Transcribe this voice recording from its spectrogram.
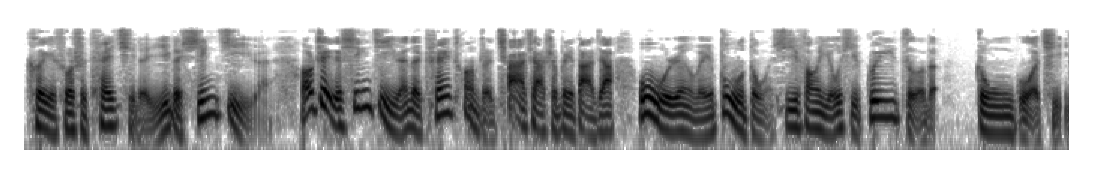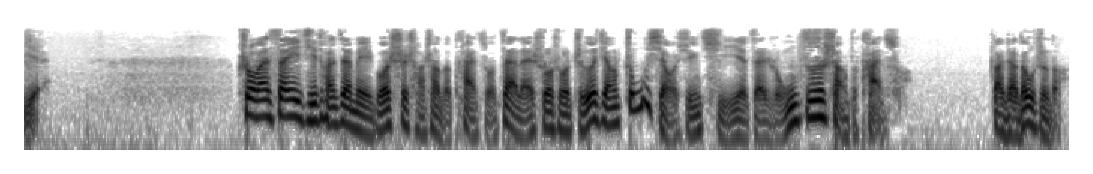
可以说是开启了一个新纪元，而这个新纪元的开创者，恰恰是被大家误认为不懂西方游戏规则的中国企业。说完三一集团在美国市场上的探索，再来说说浙江中小型企业在融资上的探索。大家都知道，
